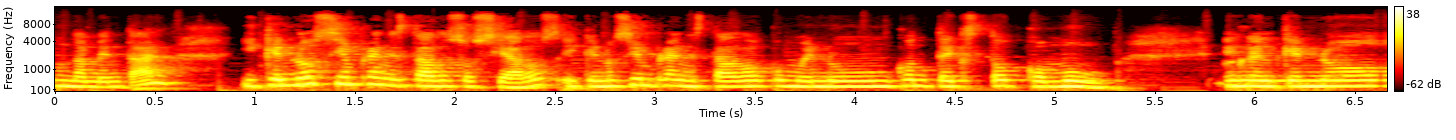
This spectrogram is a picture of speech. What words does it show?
fundamental y que no siempre han estado asociados y que no siempre han estado como en un contexto común en el que no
